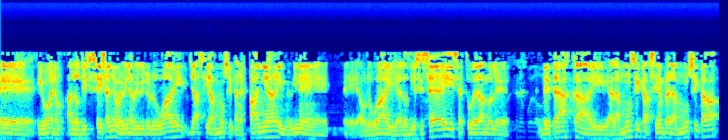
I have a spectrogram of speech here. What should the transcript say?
eh, y bueno, a los 16 años me vine a vivir Uruguay, ya hacía música en España y me vine eh, a Uruguay a los 16, estuve dándole de trasca y a la música, siempre a la música,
